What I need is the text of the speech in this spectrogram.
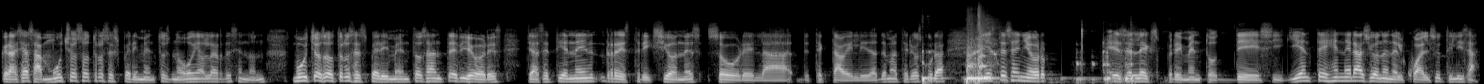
gracias a muchos otros experimentos, no voy a hablar de xenón, muchos otros experimentos anteriores ya se tienen restricciones sobre la detectabilidad de materia oscura y este señor es el experimento de siguiente generación en el cual se utiliza.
